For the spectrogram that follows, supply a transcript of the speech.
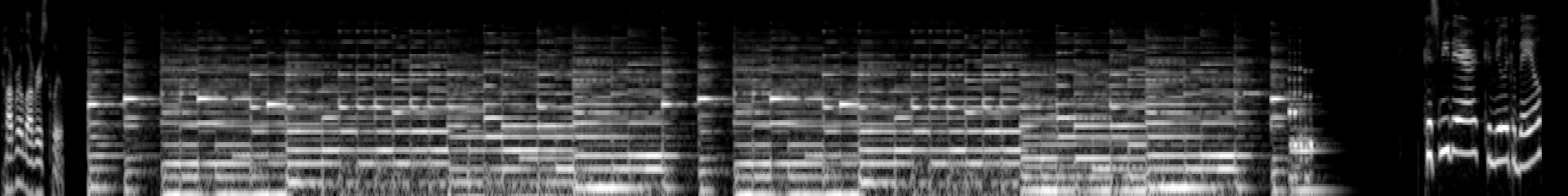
cover lover's clue. Kiss Me There, Camila Cabello.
